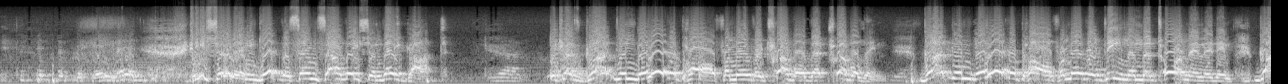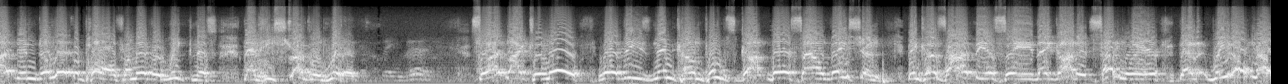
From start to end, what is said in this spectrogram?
he sure didn't get the same salvation they got. Because God didn't deliver Paul from every trouble that troubled him. God didn't deliver Paul from every demon that tormented him. God didn't deliver Paul from every weakness that he struggled with. So I'd like to know where these nincompoops got their salvation because obviously they got it somewhere that we don't know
